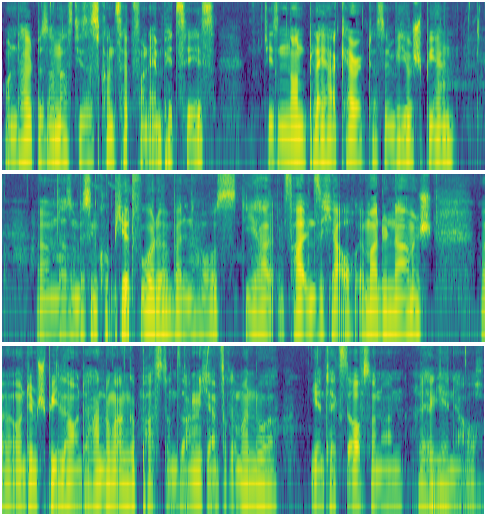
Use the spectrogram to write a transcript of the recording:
Und halt besonders dieses Konzept von NPCs, diesen Non-Player-Characters in Videospielen, ähm, da so ein bisschen kopiert wurde bei den Hosts. Die halt, verhalten sich ja auch immer dynamisch äh, und dem Spieler und der Handlung angepasst und sagen nicht einfach immer nur ihren Text auf, sondern reagieren ja auch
